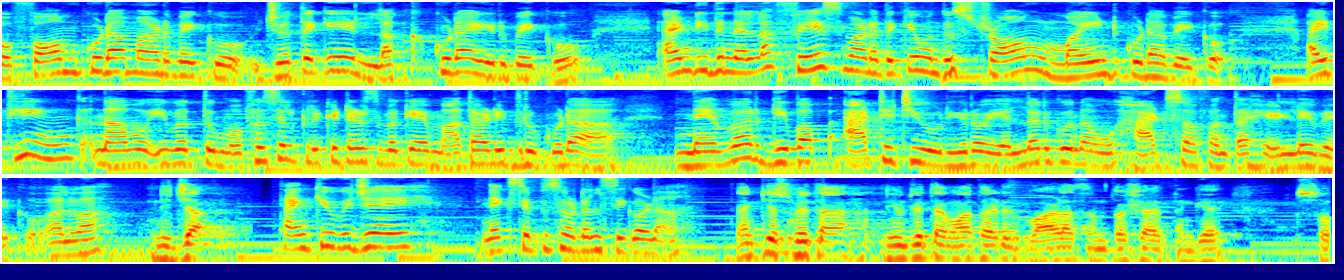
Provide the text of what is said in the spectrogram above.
ಪರ್ಫಾರ್ಮ್ ಕೂಡ ಮಾಡಬೇಕು ಜೊತೆಗೆ ಲಕ್ ಕೂಡ ಇರಬೇಕು. ಆ್ಯಂಡ್ ಇದನ್ನೆಲ್ಲ ಫೇಸ್ ಮಾಡೋದಕ್ಕೆ ಒಂದು ಸ್ಟ್ರಾಂಗ್ ಮೈಂಡ್ ಕೂಡ ಬೇಕು. ಐ ಥಿಂಕ್ ನಾವು ಇವತ್ತು ಮೊಫಸಲ್ ಕ್ರಿಕೆಟರ್ಸ್ ಬಗ್ಗೆ ಮಾತಾಡಿದ್ರು ಕೂಡ ನೆವರ್ ಗಿವ್ ಅಪ್ ಆಟಿಟ್ಯೂಡ್ ಇರೋ ಎಲ್ಲರಿಗೂ ನಾವು ಹ್ಯಾಟ್ಸ್ ಆಫ್ ಅಂತ ಹೇಳಲೇಬೇಕು ಅಲ್ವಾ? ನಿಜ. ಥ್ಯಾಂಕ್ ಯು ವಿಜಯ್ ನೆಕ್ಸ್ಟ್ ಎಪಿಸೋಡಲ್ಲಿ ಸಿಗೋಣ. ಥ್ಯಾಂಕ್ ಯು ಸ್ಮಿತಾ ನಿಮ್ ಜೊತೆ ಮಾತಾಡಿದ ಬಹಳ ಸಂತೋಷ ಆಯ್ತು ನನಗೆ ಸೊ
